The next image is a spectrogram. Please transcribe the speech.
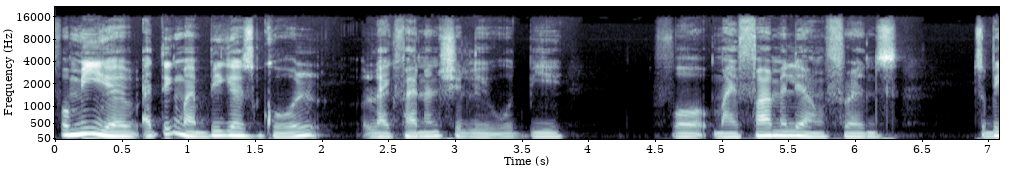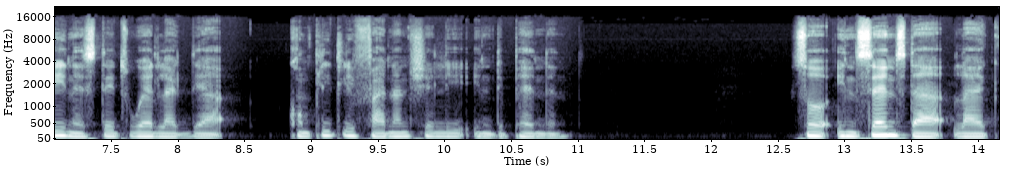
For me, uh, I think my biggest goal, like financially, would be for my family and friends to be in a state where like they are completely financially independent. So in sense that like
